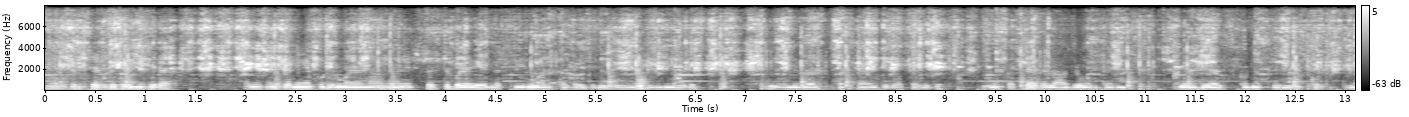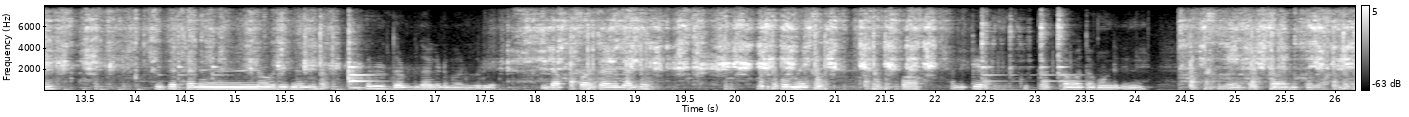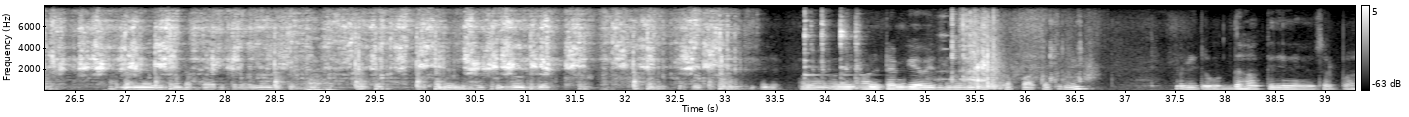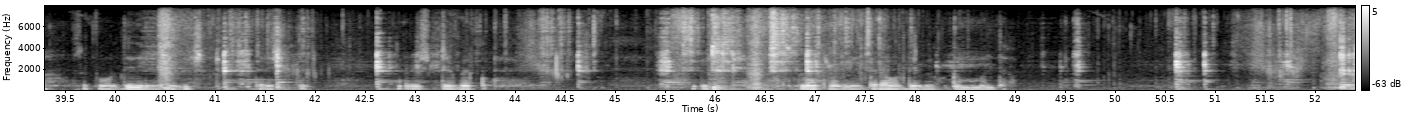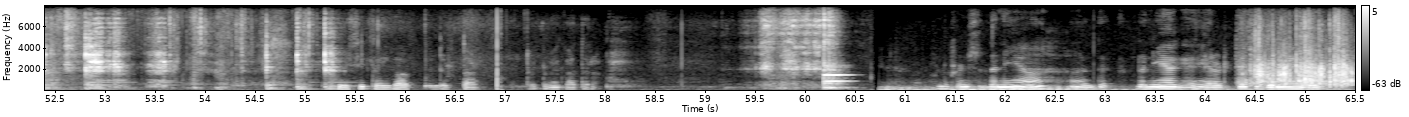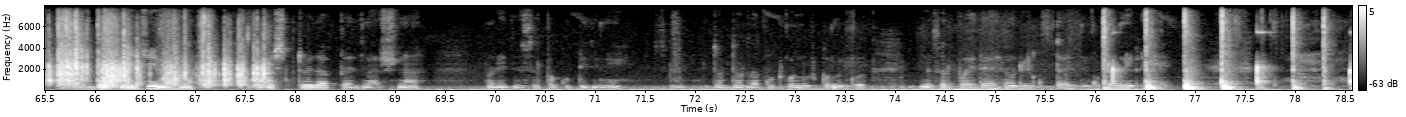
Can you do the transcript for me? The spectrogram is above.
Friends ಎಲ್ಲರೂ ಹೋಗಿದ್ದೀರಾ? ಈಗ ಧನಿಯಾ ಪುಡಿ ಮಾಡೋಣ. ನಾನು ಎಷ್ಟೊತ್ತು ಬೆಳಗ್ಗೆಯಿಂದ ಕ್ಲೀನ್ ಮಾಡ್ಕೊಂಡು ಇದ್ದೀನಿ. ಕ್ಲೀನ್ ಮಾಡಿ ಕಷಾಯ ಇದೆಲ್ಲ ತೆಗೆದು ನಾನು ಕಸ ಇರಲ್ಲ, ಆದರೂ ಒಂದು ಟೈಮ್ ಜಲ್ದಿ ಅಳಿಸ್ಕೊಂಡು ಕ್ಲೀನ್ ಮಾಡ್ಕೊಂಡಿರ್ತೀನಿ ಈಗ ಸಣ್ಣ ಊರಿನಲ್ಲಿ ಫುಲ್ ದೊಡ್ಡದಾಗಿ ಇಡಬಾರ್ದು ರೀ ದಪ್ಪ ತಳದಲ್ಲಿ ಇಟ್ಕೊಬೇಕು ದಪ್ಪ ಅದಕ್ಕೆ ಕುಕ್ಕರ್ ತವ ತೊಗೊಂಡಿದ್ದೀನಿ. ದಪ್ಪ ಇರುತ್ತಲ್ಲ. ಬಿಟ್ಟು ದಪ್ಪ ಇರುತ್ತಲ್ಲ ಒಂದು ಟೈಮ್ಗೆ ಒಂದು ಕಪ್ ಹಾಕೋತೀನಿ ನೋಡಿ ಇದು ಉದ್ದ ಹಾಕಿದ್ದೀನಿ ಒಂದು ಸ್ವಲ್ಪ ಸ್ವಲ್ಪ ಹುರಿದಿದ್ದೀನಿ ಇಷ್ಟು ಇಷ್ಟು. ಇಷ್ಟು ಇರಬೇಕು. ಈ ಥರ ಹುರಿದಿರ್ಬೇಕು, ಗಮ್ಮಂತ. ಬಿಸಿ ಕೈಗೆ ಹಾಕ್ಬಿಟ್ಟು ತಟ್ಟಬೇಕು ಆ ಥರ ಫ್ರೆಂಡ್ಸ್ ಧನಿಯಾ ಧನಿಯಾಗೆ ಎರಡು ಕೆ ಜಿ ಧನಿಯಾಗೆ ಅರ್ಧ ಕೆ ಜಿ ಎಷ್ಟು ಇದಾಗ್ತಾ ಇದೆ ಅರಿಶಿನ. ನೋಡಿದ್ದೀನಿ ಇದು ಸ್ವಲ್ಪ ಕುಟ್ಟಿದ್ದೀನಿ. ದೊಡ್ಡ ದೊಡ್ಡದಾಗಿ ಕುಟ್ಕೊಂಡು ಹುರ್ಕೊಬೇಕು. ಇನ್ನು ಸ್ವಲ್ಪ ಇದೆ. ನೋಡಿ ಇದ್ದೀನಿ ಕುಟಾಣಿಲಿ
